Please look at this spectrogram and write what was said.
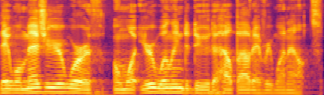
They will measure your worth on what you're willing to do to help out everyone else.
